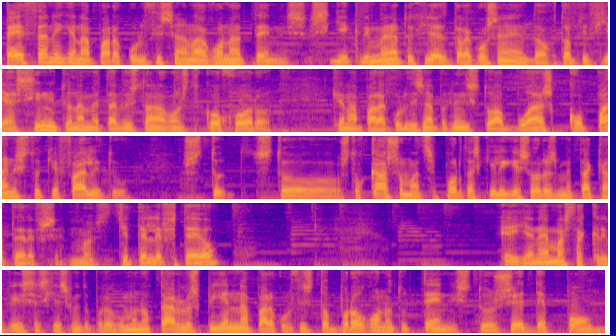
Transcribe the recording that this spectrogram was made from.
πέθανε για να παρακολουθήσει έναν αγώνα τέννις. Συγκεκριμένα το 1498 από τη βιασύνη του να μεταβεί στον αγωνιστικό χώρο και να παρακολουθήσει ένα παιχνίδι στο Αμπουάζ, κοπάνει στο κεφάλι του στο, στο, στο κάσωμα της πόρτας και λίγες ώρες μετά κατέρευσε. Μάλιστα. Και τελευταίο, ε, για να είμαστε ακριβείς σε σχέση με το προηγούμενο, ο Κάρλος πήγαινε να παρακολουθήσει τον πρόγονο του τέννη, το Ζέντε Πομ.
